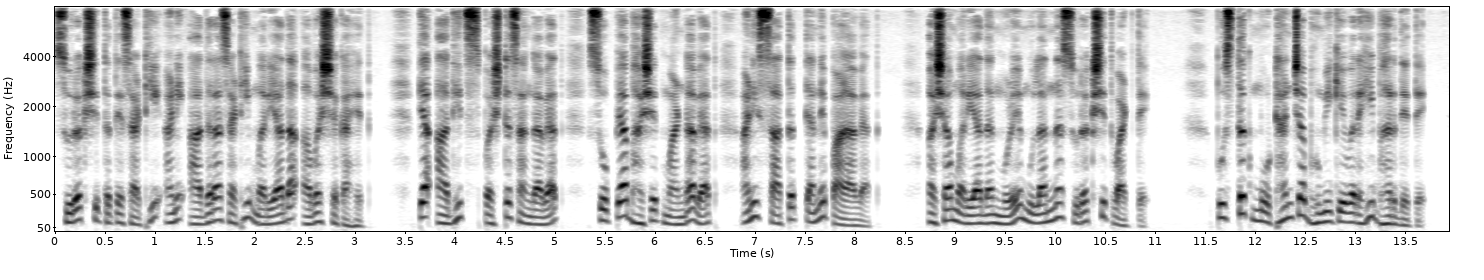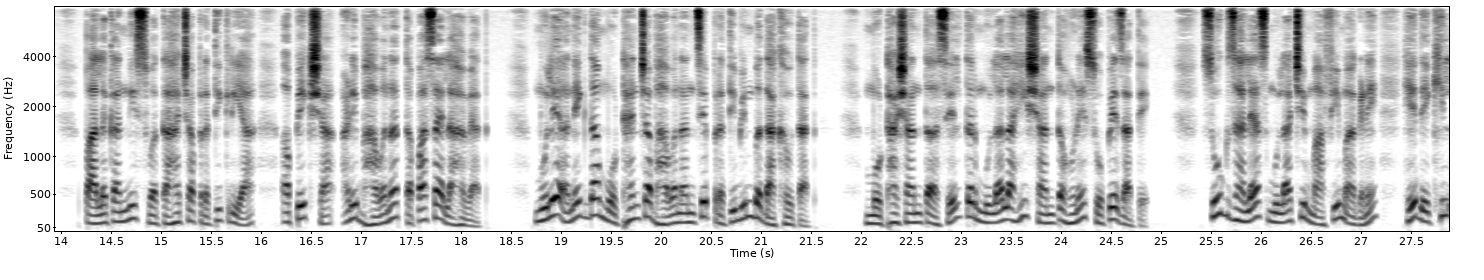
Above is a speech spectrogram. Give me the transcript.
सुरक्षिततेसाठी आणि आदरासाठी मर्यादा आवश्यक आहेत. त्या आधीच स्पष्ट सांगाव्यात सोप्या भाषेत मांडाव्यात आणि सातत्याने पाळाव्यात. अशा मर्यादांमुळे मुलांना सुरक्षित वाटते. पुस्तक मोठ्यांच्या भूमिकेवरही भर देते. पालकांनी स्वतःच्या प्रतिक्रिया अपेक्षा आणि भावना तपासायला हव्यात. मुले अनेकदा मोठ्यांच्या भावनांचे प्रतिबिंब दाखवतात. मोठा शांत असेल तर मुलालाही शांत होणे सोपे जाते. चूक झाल्यास मुलाची माफी मागणे हे देखील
